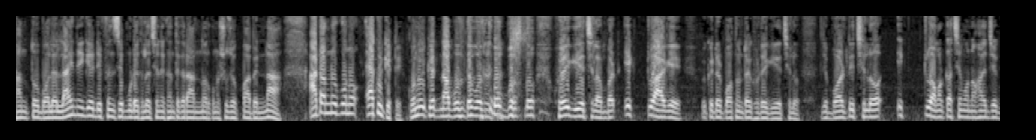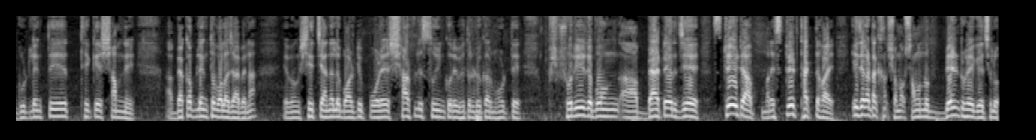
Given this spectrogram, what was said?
শান্ত বলে লাইনে গিয়ে ডিফেন্সিভ মুডে খেলেছেন এখান থেকে রান নেওয়ার কোনো সুযোগ পাবেন না। আটান্ন কোনো এক উইকেটে কোনো উইকেট না বলতে বলতে অভ্যস্ত হয়ে গিয়েছিলাম বাট একটু আগে উইকেটের পতনটা ঘটে গিয়েছিল। যে বলটি ছিল একটু আমার কাছে মনে হয় যে গুড লেংথের থেকে সামনে ব্যাকআপ লেংথ বলা যাবে না এবং সেই চ্যানেলে বলটি পড়ে শার্পলি সুইং করে ভেতরে ঢোকার মুহূর্তে শরীর এবং ব্যাটের যে স্ট্রেট আপ মানে স্ট্রেট থাকতে হয় এই জায়গাটা সামান্য বেন্ট হয়ে গিয়েছিল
